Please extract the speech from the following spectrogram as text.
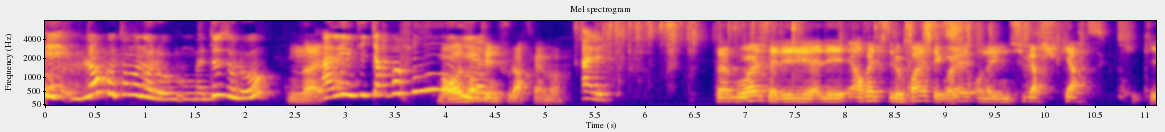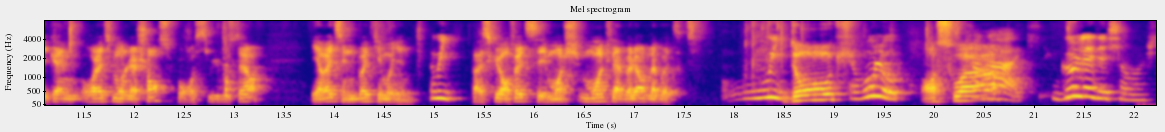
Et Blanc Coton Monolo. Bon bah deux holos. Ouais. Allez, une petite carte pour finir. Bon, heureusement qu'il y a une full art quand même. hein. Allez. Ta boîte, elle est, elle est. En fait, c'est le problème, c'est que voilà, on a une super carte qui, qui est quand même relativement de la chance pour Civil Booster. Et en fait, c'est une boîte qui est moyenne. Oui. Parce que en fait, c'est moins, moins que la valeur de la boîte. Oui. Donc, Rouleau. en soi, Carac. Golet d'échange.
